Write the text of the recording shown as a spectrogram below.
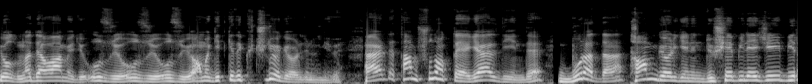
yoluna devam ediyor. Uzuyor, uzuyor, uzuyor ama gitgide küçülüyor gördüğünüz gibi. Perde tam şu noktaya geldiğinde burada tam gölgenin düşebileceği bir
